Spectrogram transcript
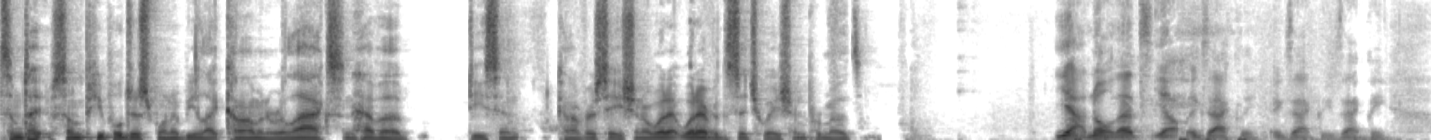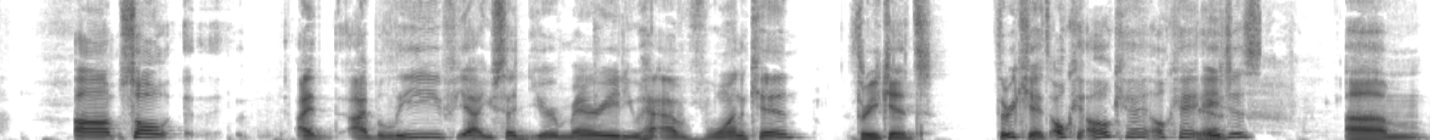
some type, some people just want to be like calm and relax and have a decent conversation or what, whatever the situation promotes. Yeah, no, that's yeah, exactly, exactly, exactly. Um, so I I believe yeah, you said you're married. You have one kid, three kids, three kids. Okay, okay, okay. Yeah. Ages, um,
